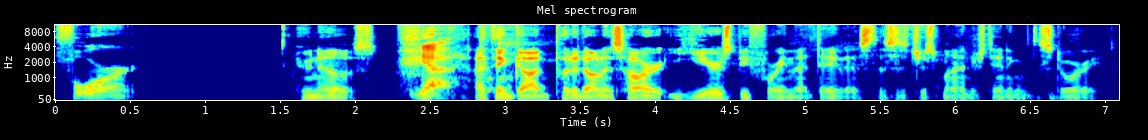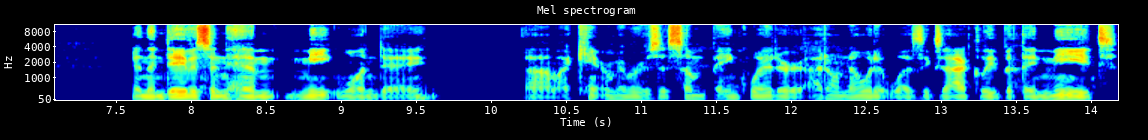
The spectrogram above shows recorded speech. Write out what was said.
for Who knows? yeah I think God put it on his heart years before he met Davis. This is just my understanding of the story. And then Davis and him meet one day. Um, I can't remember, is it some banquet or I don't know what it was exactly, but they meet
